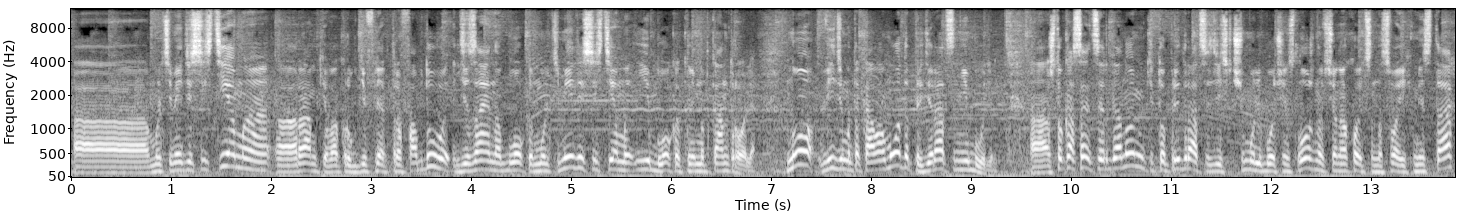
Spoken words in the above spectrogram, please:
мультимедиа-системы, а, рамки вокруг дефлекторов обдува, дизайна блока мультимедиа-системы и блока климат-контроля. Но, видимо, такова мода, придираться не будем. А, что касается эргономики, то придраться здесь к чему-либо очень сложно, все находится на своих местах.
